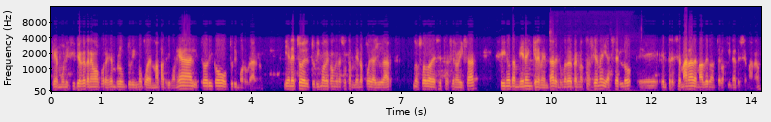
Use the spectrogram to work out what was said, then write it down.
que en municipios que tenemos, por ejemplo, un turismo pues más patrimonial, histórico o turismo rural. ¿no? Y en esto el turismo de congresos también nos puede ayudar no solo a desestacionalizar, sino también a incrementar el número de pernoctaciones y hacerlo eh, entre semanas, además de durante los fines de semana.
